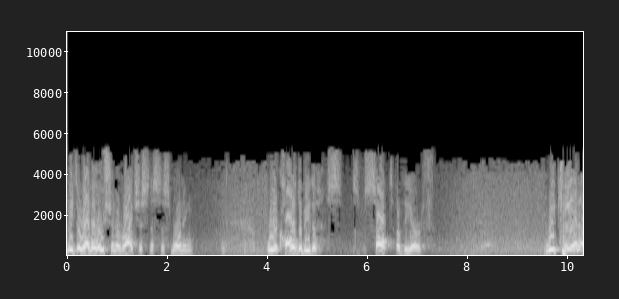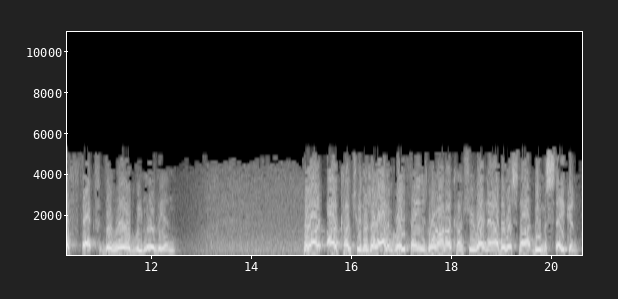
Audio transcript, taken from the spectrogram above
needs a revolution of righteousness this morning. We are called to be the salt of the earth we can affect the world we live in. Well, our, our country, there's a lot of great things going on in our country right now, but let's not be mistaken.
